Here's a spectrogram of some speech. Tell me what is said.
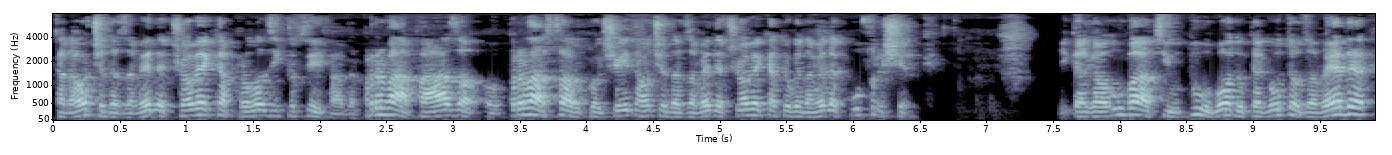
kada hoće da zavede čovjeka, prolazi kroz tri faze. Prva faza, prva stvar koju šeitan hoće da zavede čovjeka, to ga navede kufr i širk. I kad ga ubaci u tu vodu, kad ga u to zavede,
